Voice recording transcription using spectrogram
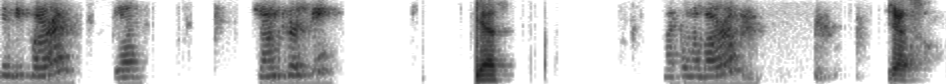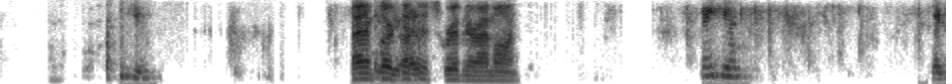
Cindy Parra. Yes. John Kersey. Yes. Michael Navarro. Yes. Thank you. Madam Thank Clerk, you. this Item- is Scrivner. I'm on. Thank you. Thank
